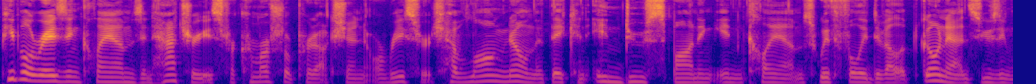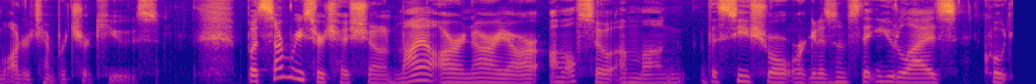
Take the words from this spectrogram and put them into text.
People raising clams in hatcheries for commercial production or research have long known that they can induce spawning in clams with fully developed gonads using water temperature cues. But some research has shown Mya arenaria are also among the seashore organisms that utilize, quote,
